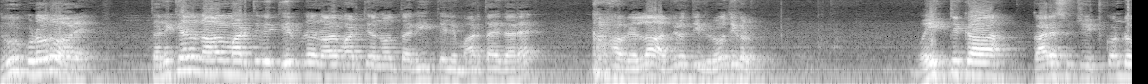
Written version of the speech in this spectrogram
ದೂರು ಕೊಡೋರು ಅವರೇ. ತನಿಖೆನೂ ನಾವೇ ಮಾಡ್ತೀವಿ ತೀರ್ಪನ್ನು ನಾವೇ ಮಾಡ್ತೀವಿ ಅನ್ನೋಂಥ ರೀತಿಯಲ್ಲಿ ಮಾಡ್ತಾ ಇದ್ದಾರೆ. ಅವರೆಲ್ಲ ಅಭಿವೃದ್ಧಿ ವಿರೋಧಿಗಳು. ವೈಯಕ್ತಿಕ ಕಾರ್ಯಸೂಚಿ ಇಟ್ಕೊಂಡು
